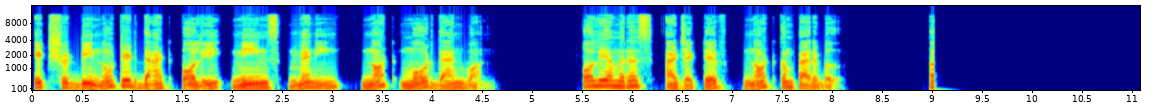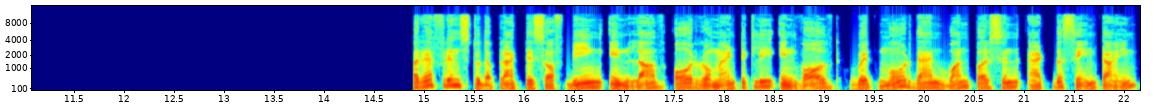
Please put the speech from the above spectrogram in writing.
It should be noted that poly means many, not more than one. Polyamorous, adjective, not comparable. A reference to the practice of being in love or romantically involved with more than one person at the same time,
